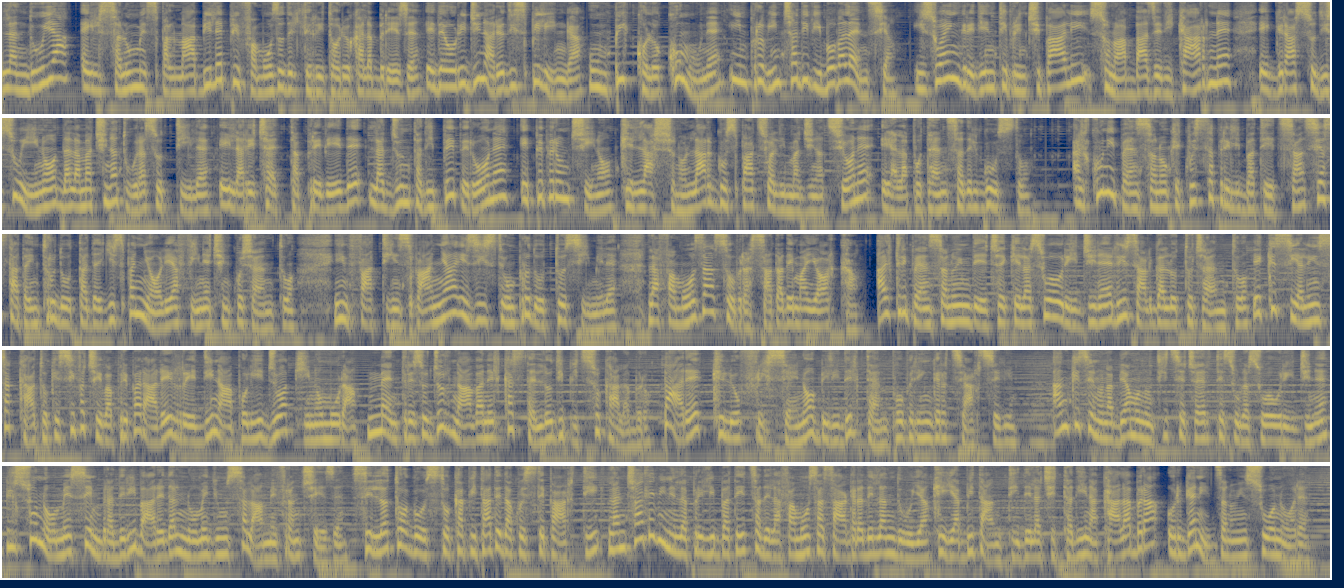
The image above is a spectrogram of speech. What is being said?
L'anduia è il salume spalmabile più famoso del territorio calabrese ed è originario di Spilinga, un piccolo comune in provincia di Vibo Valencia. I suoi ingredienti principali sono a base di carne e grasso di suino dalla macinatura sottile e la ricetta prevede l'aggiunta di peperone e peperoncino che lasciano largo spazio all'immaginazione e alla potenza del gusto. Alcuni pensano che questa prelibatezza sia stata introdotta dagli spagnoli a fine Cinquecento. Infatti in Spagna esiste un prodotto simile, la famosa sovrasata de Mallorca. Altri pensano invece che la sua origine risalga all'Ottocento e che sia l'insaccato che si faceva preparare il re di Napoli Gioacchino Murat mentre soggiornava nel castello di Pizzo Calabro. Pare che le offrisse ai nobili del tempo per ringraziarseli. Anche se non abbiamo notizie certe sulla sua origine, il suo nome sembra derivare dal nome di un salame francese. Se l'8 agosto capitate da queste parti, lanciatevi nella prelibatezza della famosa sagra dell'Anduia che gli abitanti della cittadina calabra organizzano in suo onore.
